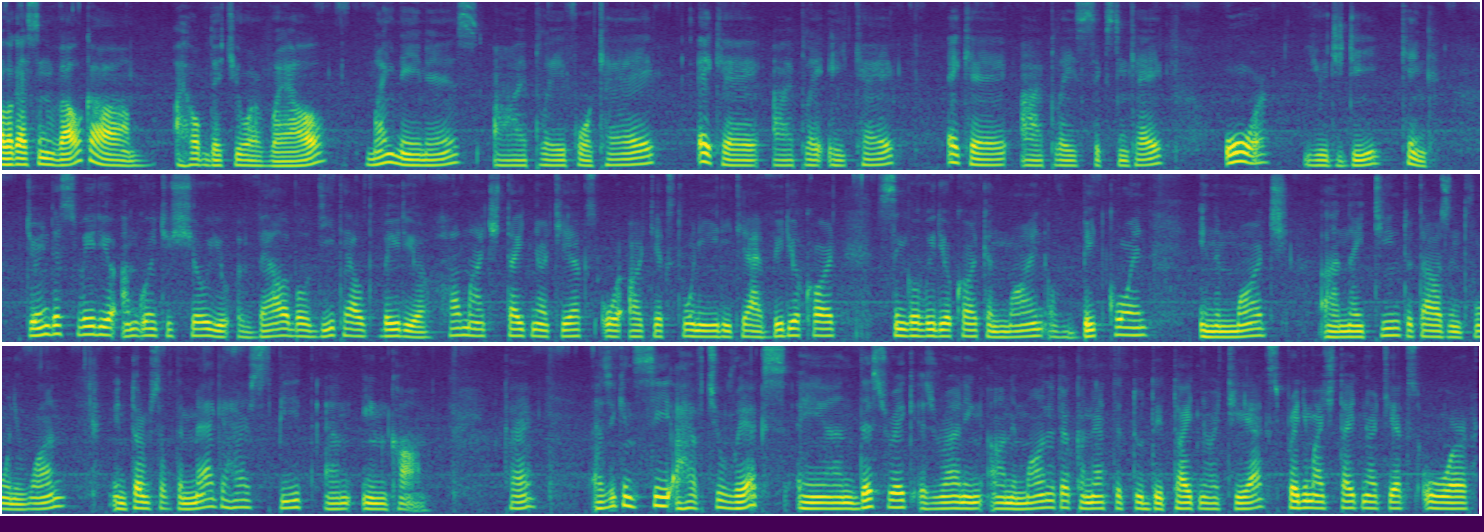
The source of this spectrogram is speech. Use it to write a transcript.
Hello guys and welcome. I hope that you are well. My name is iPlay4K, AK iPlay8K, AK iPlay16K or UGD King. During this video I'm going to show you a valuable detailed video how much Titan RTX or RTX 2080 Ti video card, single video card can mine of Bitcoin in the March uh, 19 2021 in terms of the megahash speed and income okay? As you can see I have two rigs and this rig is running on a monitor connected to the Titan RTX pretty much Titan RTX or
